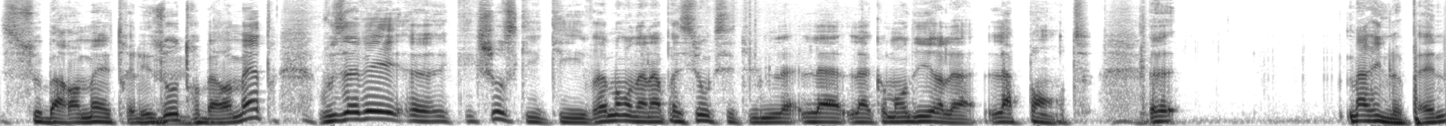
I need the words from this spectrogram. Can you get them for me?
ce baromètre et les autres baromètres, vous avez euh, quelque chose qui, qui, vraiment, on a l'impression que c'est une, la, la, comment dire, la, la pente. Euh, Marine Le Pen,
